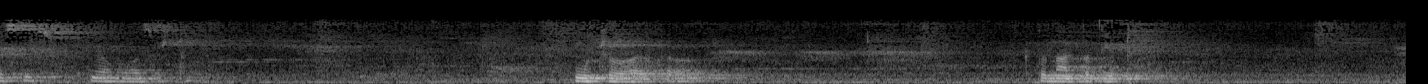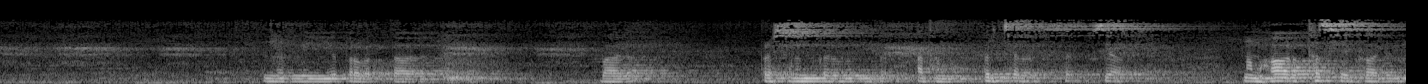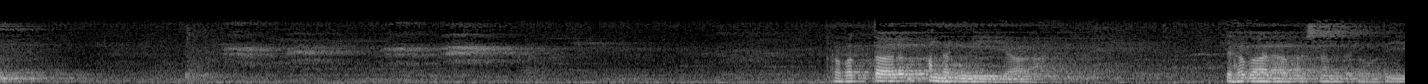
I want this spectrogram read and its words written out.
യോഗവാസിഷ്ടം മുക്ഷോ നാൽപ്പത്തിയെട്ട് നിർണീയ പ്രവക്ത ബാല പ്രശ്നം കരോതി അഥം പൃച്ഛത നമഹാർത്ഥസ്യ ഭാജനം പ്രവക്താരം അന്തർണീയ യഹബാല പ്രശ്നം കരോതി.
